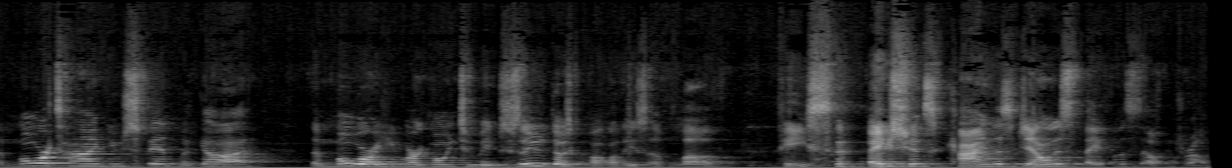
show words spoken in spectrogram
The more time you spend with God, the more you are going to exude those qualities of love, peace, patience, kindness, gentleness, faithfulness, self control.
